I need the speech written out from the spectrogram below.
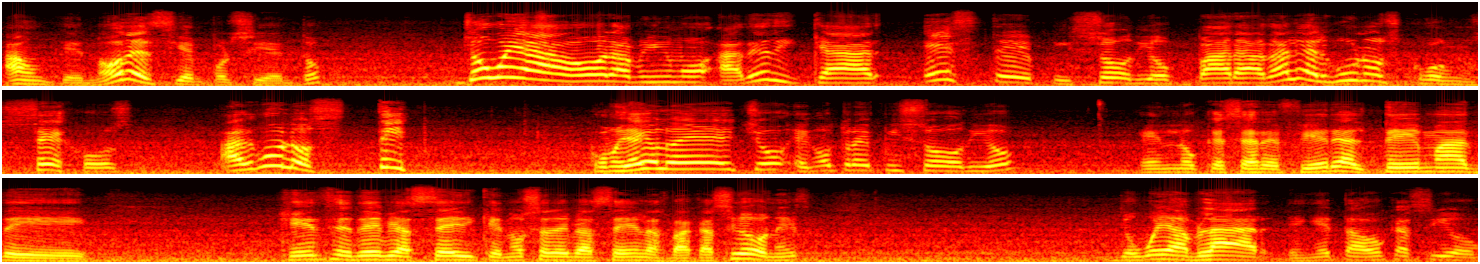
aunque no del 100%, yo voy ahora mismo a dedicar este episodio para darle algunos consejos, algunos tips como ya yo lo he hecho en otro episodio, en lo que se refiere al tema de qué se debe hacer y qué no se debe hacer en las vacaciones, yo voy a hablar en esta ocasión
